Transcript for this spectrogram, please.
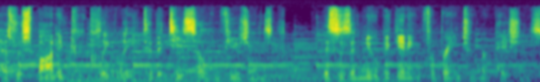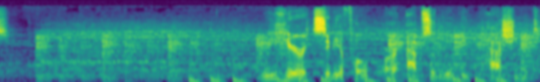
has responded completely to the T-cell infusions. This is a new beginning for brain tumor patients. We here at City of Hope are absolutely passionate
